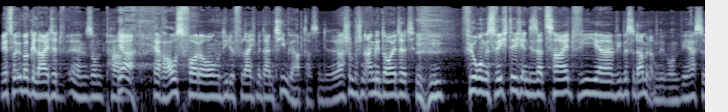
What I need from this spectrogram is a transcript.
Jetzt mal übergeleitet, ähm, so ein paar Ja. Herausforderungen, die du vielleicht mit deinem Team gehabt hast. Du hast schon ein bisschen angedeutet, Mhm. Führung ist wichtig in dieser Zeit. Wie, äh, wie bist du damit umgegangen? Wie hast du,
